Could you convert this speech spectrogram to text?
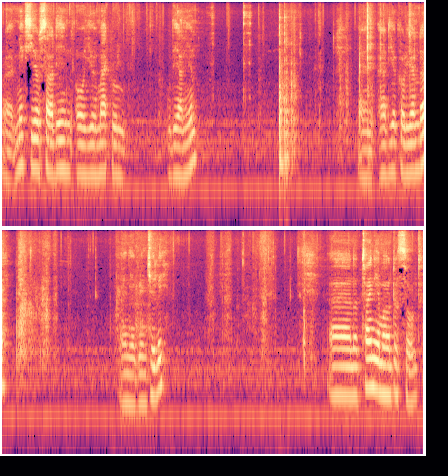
right mix your sardine or your mackerel with the onion. And add your coriander and your green chili. And a tiny amount of salt.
